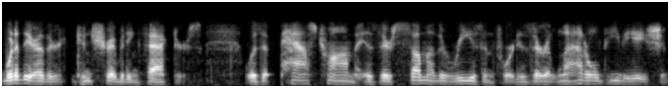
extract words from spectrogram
what are the other contributing factors was it past trauma? Is there some other reason for it? Is there a lateral deviation?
